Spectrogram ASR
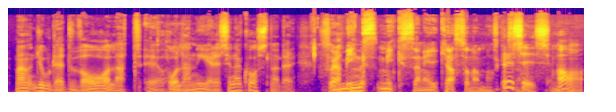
Man gjorde ett val att eh, hålla nere sina kostnader. Så mix, mixen i kassorna? Man ska precis, säga. Mm. ja.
